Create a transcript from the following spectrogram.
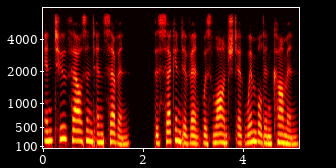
In 2007, the second event was launched at Wimbledon Common,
